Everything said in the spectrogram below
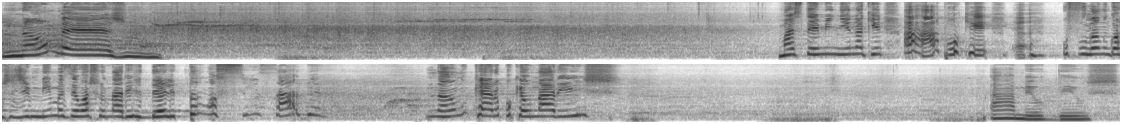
Não mesmo. Mas tem menina que, ah, porque é, o fulano gosta de mim, mas eu acho o nariz dele tão assim, sabe? Não, não quero porque o nariz. Ah, meu Deus.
